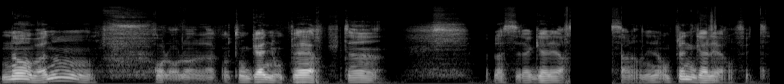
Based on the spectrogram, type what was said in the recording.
Non, bah non. Oh là là là, quand on gagne, on perd, putain. Là, c'est la galère. Ça, on est en pleine galère, en fait.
